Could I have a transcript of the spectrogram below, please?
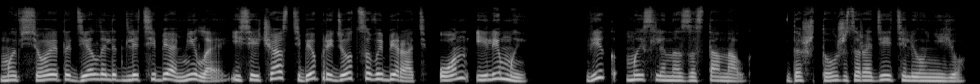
Мы все это делали для тебя, милая, и сейчас тебе придется выбирать, он или мы». Вик мысленно застонал. Да что ж за родители у нее?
